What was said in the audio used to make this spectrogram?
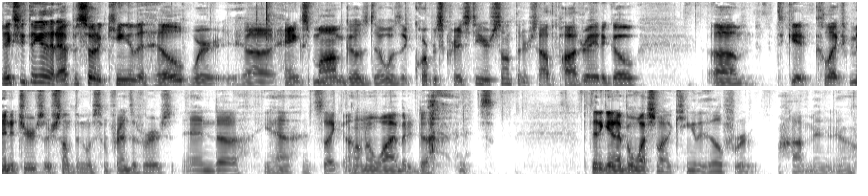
Makes you think of that episode of King of the Hill where uh, Hank's mom goes to, was it Corpus Christi or something, or South Padre to go um, to get collect miniatures or something with some friends of hers. And uh, yeah, it's like, I don't know why, but it does. but then again, I've been watching a lot of King of the Hill for a hot minute now,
